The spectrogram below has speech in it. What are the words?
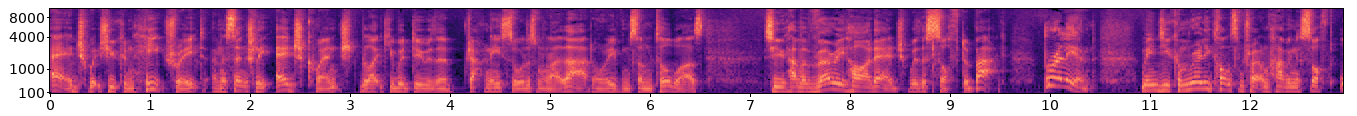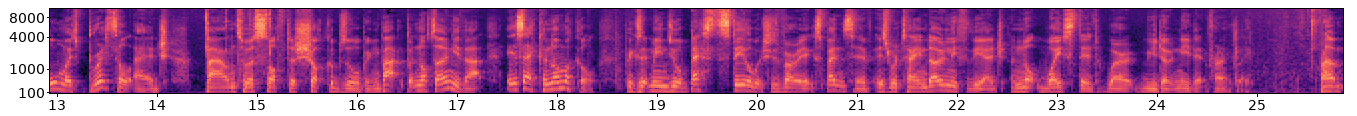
edge which you can heat treat and essentially edge quench like you would do with a Japanese sword or something like that or even some tulwars. So you have a very hard edge with a softer back. Brilliant! Means you can really concentrate on having a soft, almost brittle edge bound to a softer shock absorbing back. But not only that, it's economical because it means your best steel, which is very expensive, is retained only for the edge and not wasted where you don't need it, frankly. Um,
